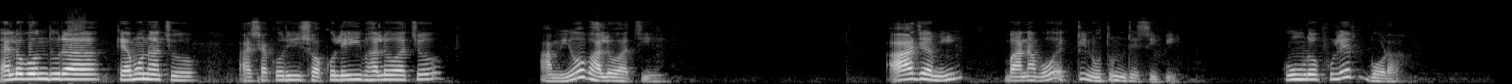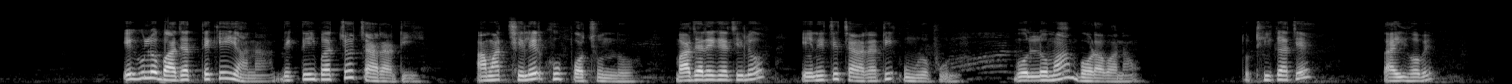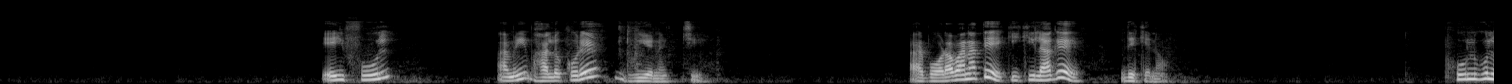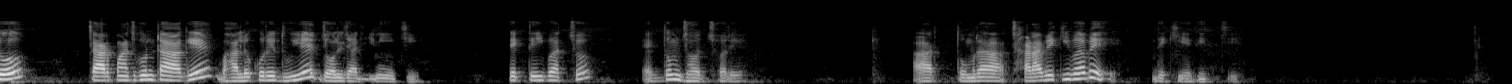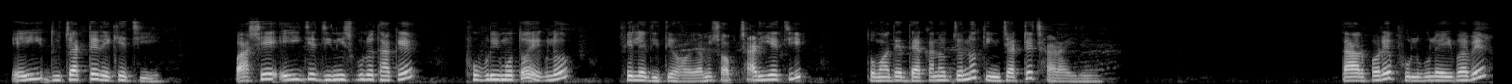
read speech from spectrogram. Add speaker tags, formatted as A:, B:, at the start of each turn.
A: Hello বন্ধুরা, কেমন আছো? আশা করি সকলেই ভালো আছো। আমিও ভালো আছি। আজ আমি বানাবো একটি নতুন রেসিপি কুমড়ো ফুলের বড়া। এগুলো বাজার থেকেই আনা, দেখতেই পাচ্ছ চারাটি। আমার ছেলের খুব পছন্দ। বাজারে গেছিল, এনেছে চারাটি কুমড়ো ফুল। বলল, মা, বড়া বানাও। তো ঠিক আছে, তাই হবে। এই ফুল আমি ভালো করে ধুয়ে নিচ্ছি। আর বড়া বানাতে কি কি লাগে দেখে নাও। ফুলগুলো চার পাঁচ ঘণ্টা আগে ভালো করে ধুয়ে জল ঝারিয়ে নিয়েছি। দেখতেই পাচ্ছ, একদম ঝরঝরে। আর তোমরা ছাড়াবে কীভাবে দেখিয়ে দিচ্ছি। এই দু চারটে রেখেছি। পাশে এই যে জিনিসগুলো থাকে ফুবড়ি মতো, এগুলো ফেলে দিতে হয়। আমি সব ছাড়িয়েছি, তোমাদের দেখানোর জন্য তিন চারটে ছাড়াইনি তারপরে ফুলগুলো এইভাবে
